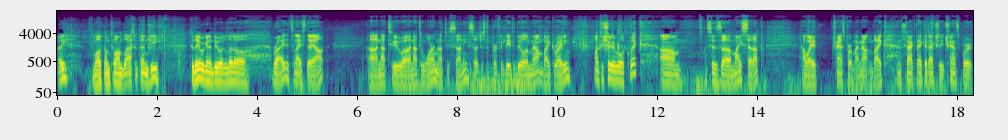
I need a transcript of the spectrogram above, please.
Buddy, welcome to On Blast with MG. Today we're going to do a little ride. It's a nice day out. Uh, not too uh, not too warm, not too sunny, so just a perfect day to do a little mountain bike riding. I want to show you real quick. Um, this is uh, my setup, how I transport my mountain bike. In fact, I could actually transport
